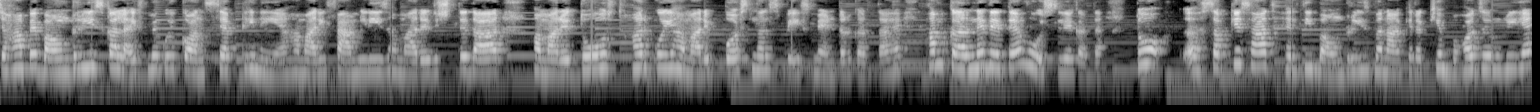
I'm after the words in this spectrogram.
जहाँ पे बाउंड्रीज का लाइफ में कोई कॉन्सेप्ट ही नहीं है। हमारी फैमिलीज़ हमारे रिश्तेदार, हमारे दोस्त, हर कोई हमारे पर्सनल स्पेस में एंटर करता है। हम करने देते हैं, वो इसलिए करता है। तो सबके साथ हेल्थी बाउंड्रीज बना के रखें बहुत ज़रूरी है।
